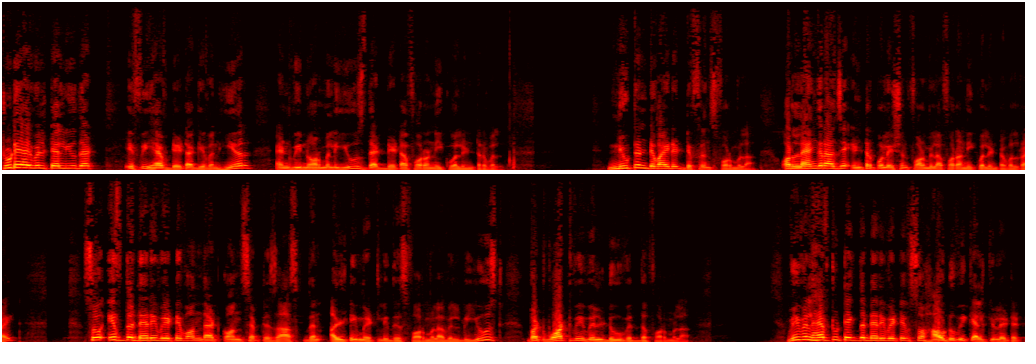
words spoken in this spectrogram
Today I will tell you that if we have data given here and we normally use that data for an equal interval. Newton divided difference formula or Lagrange interpolation formula for unequal interval, right? So if the derivative on that concept is asked, then ultimately this formula will be used. But what we will do with the formula? We will have to take the derivative. So how do we calculate it?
